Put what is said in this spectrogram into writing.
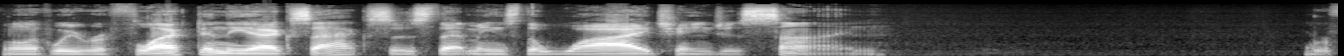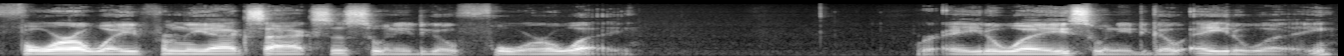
Well, if we reflect in the x-axis, that means the y changes sign. We're 4 away from the x-axis, so we need to go 4 away. We're 8 away, so we need to go 8 away.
